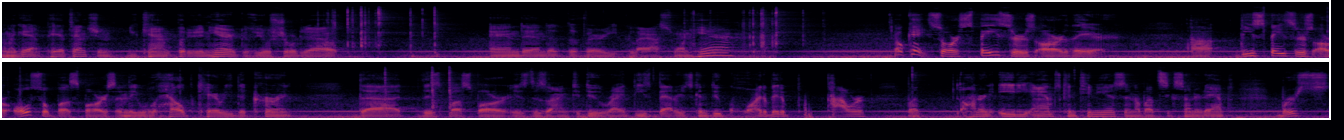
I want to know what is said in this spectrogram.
And again, pay attention. You can't put it in here because you'll short it out. And then the, the very last one here. Okay, so our spacers are there. Uh, these spacers are also bus bars and they will help carry the current that this bus bar is designed to do, right? These batteries can do quite a bit of power, about 180 amps continuous and about 600 amp bursts.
